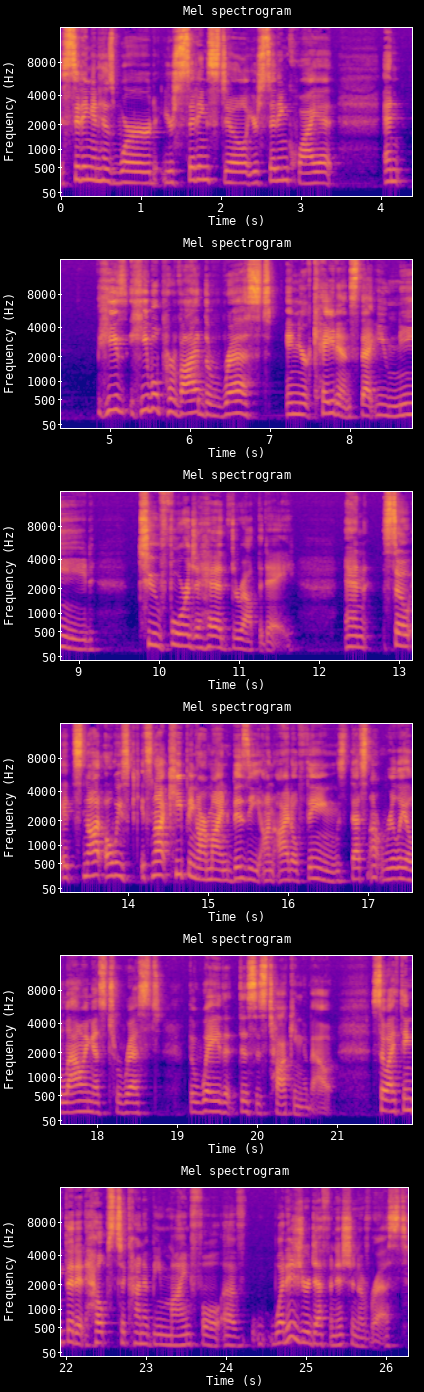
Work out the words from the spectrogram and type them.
sitting in his word you're sitting still you're sitting quiet and he's he will provide the rest in your cadence that you need to forge ahead throughout the day and so it's not always it's not keeping our mind busy on idle things that's not really allowing us to rest the way that this is talking about so i think that it helps to kind of be mindful of what is your definition of rest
